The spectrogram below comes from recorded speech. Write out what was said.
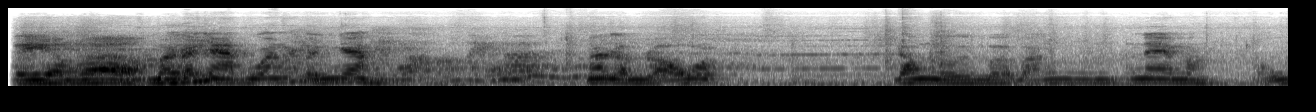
đi không á mời cả nhà của ăn cái bình nha. Nó lầm lộ á. đông người mà bạn anh em mà đủ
